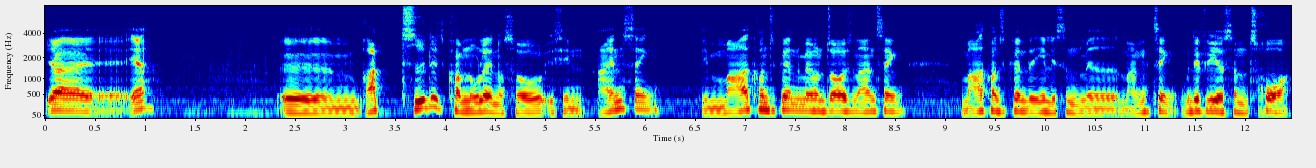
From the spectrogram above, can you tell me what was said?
Jeg, øh, ja. Øh, ret tidligt kom Nola ind og sove i sin egen seng. Vi er meget konsekvente med, at hun sover i sin egen seng. Meget konsekvente egentlig sådan med mange ting. Men det er fordi, jeg sådan tror,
